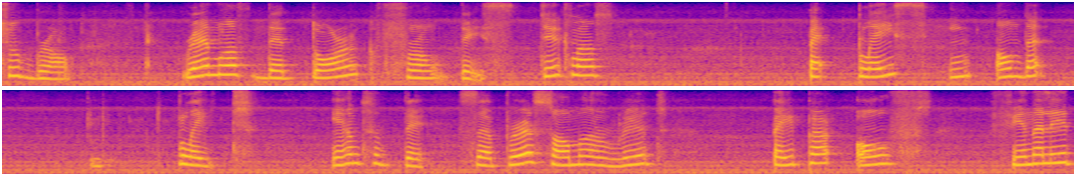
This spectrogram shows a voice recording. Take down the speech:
to brown. Remove the dough from the sticks. Place it on the plate and the spread some red paper off finally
